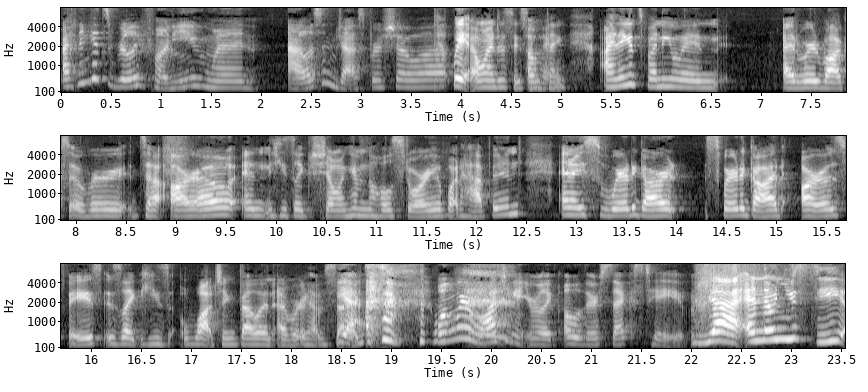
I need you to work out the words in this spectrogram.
I think it's really funny when Alice and Jasper show up. Wait, I wanted to say something. I think it's funny when Edward walks over to Aro and he's like showing him the whole story of what happened. And I swear to God, swear to God, Aro's face is like he's watching Bella and Edward have sex. Yeah. when we were watching it, you were like, oh, their sex tape. Yeah, and then when you see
